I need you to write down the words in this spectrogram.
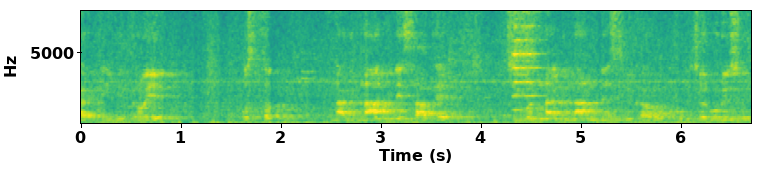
વિદ્યાર્થી મિત્રોએ પુસ્તકના જ્ઞાનની સાથે જીવનના જ્ઞાનને સ્વીકારવું ખૂબ જરૂરી છે.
